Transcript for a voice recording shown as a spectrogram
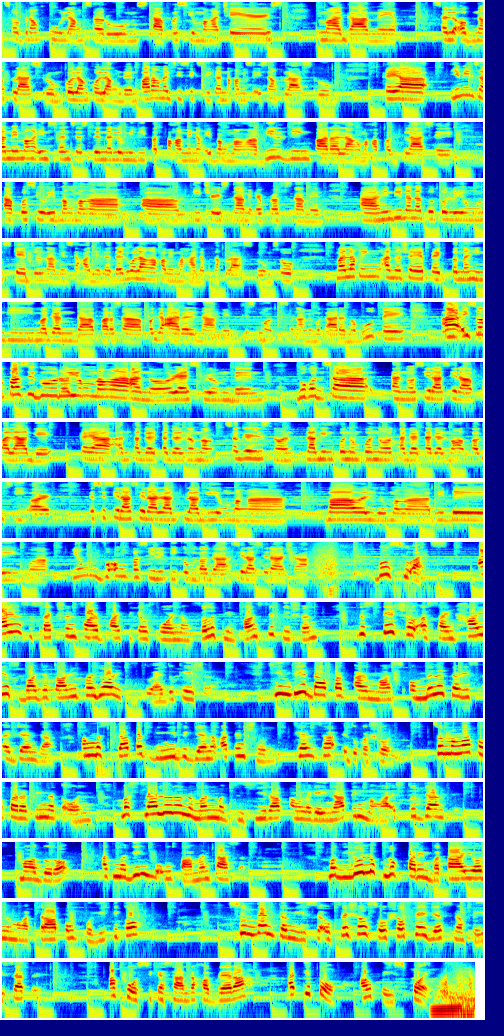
Sobrang kulang sa rooms, tapos yung mga chairs, yung mga gamit sa loob ng classroom, kulang-kulang din. Parang nagsisiksikan na kami sa isang classroom. Kaya, yung minsan, may mga instances din na lumilipat pa kami ng ibang mga building para lang makapagklase. Tapos yung ibang mga um, teachers namin or profs namin, ah, hindi na natutuloy yung schedule namin sa kanila dahil wala nga kami mahanap na classroom. So, malaking ano siya epekto na hindi maganda para sa pag-aaral namin kasi gusto namin mag-aaral mabuti. Ah, isa pa siguro yung mga ano restroom din. Bukod sa ano sira-sira palagi. Kaya ang tagal-tagal namang sa girls noon, laging punong-puno, tagal-tagal makapag-CR. Kasi sira-sira lag, lagi yung mga bowl, yung mga bidet, mga, yung buong facility kumbaga, sira-sira siya. Bulsuats. Ayon sa Section 5, Article 4 ng Philippine Constitution, the state shall assign highest budgetary priority to education. Hindi dapat armas o militarist agenda ang mas dapat binibigyan ng atensyon kaysa edukasyon. Sa mga paparating na taon, mas lalo na naman maghihirap ang lagay nating mga estudyante, mga guro at maging buong pamantasan. Magluluklok pa rin ba tayo ng mga trapong politiko? Sundan kami sa official social pages ng Paysetter. Ako si Cassandra Cabrera at ito ang Pacepoint.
